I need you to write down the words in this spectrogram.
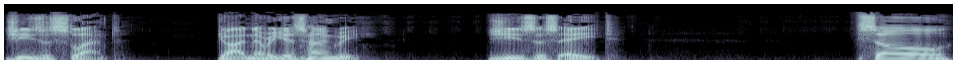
Jesus slept. God never gets hungry. Jesus ate. So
